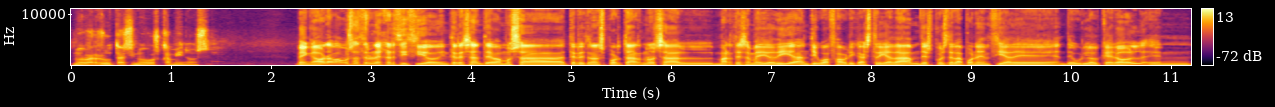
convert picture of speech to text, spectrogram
nuevas rutas y nuevos caminos. Venga, ahora vamos a hacer un ejercicio interesante. Vamos a teletransportarnos al martes a mediodía, antigua fábrica Estrella Damm, después de la ponencia de, Uriol Querol en,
